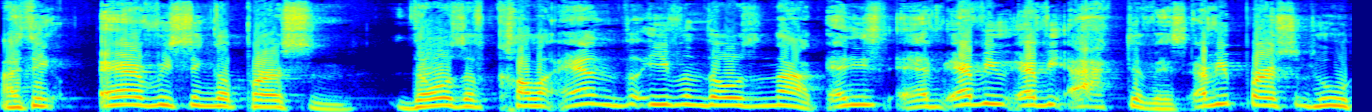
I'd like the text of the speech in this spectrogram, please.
I think every single person, those of color and even those not, any every every activist, every person who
